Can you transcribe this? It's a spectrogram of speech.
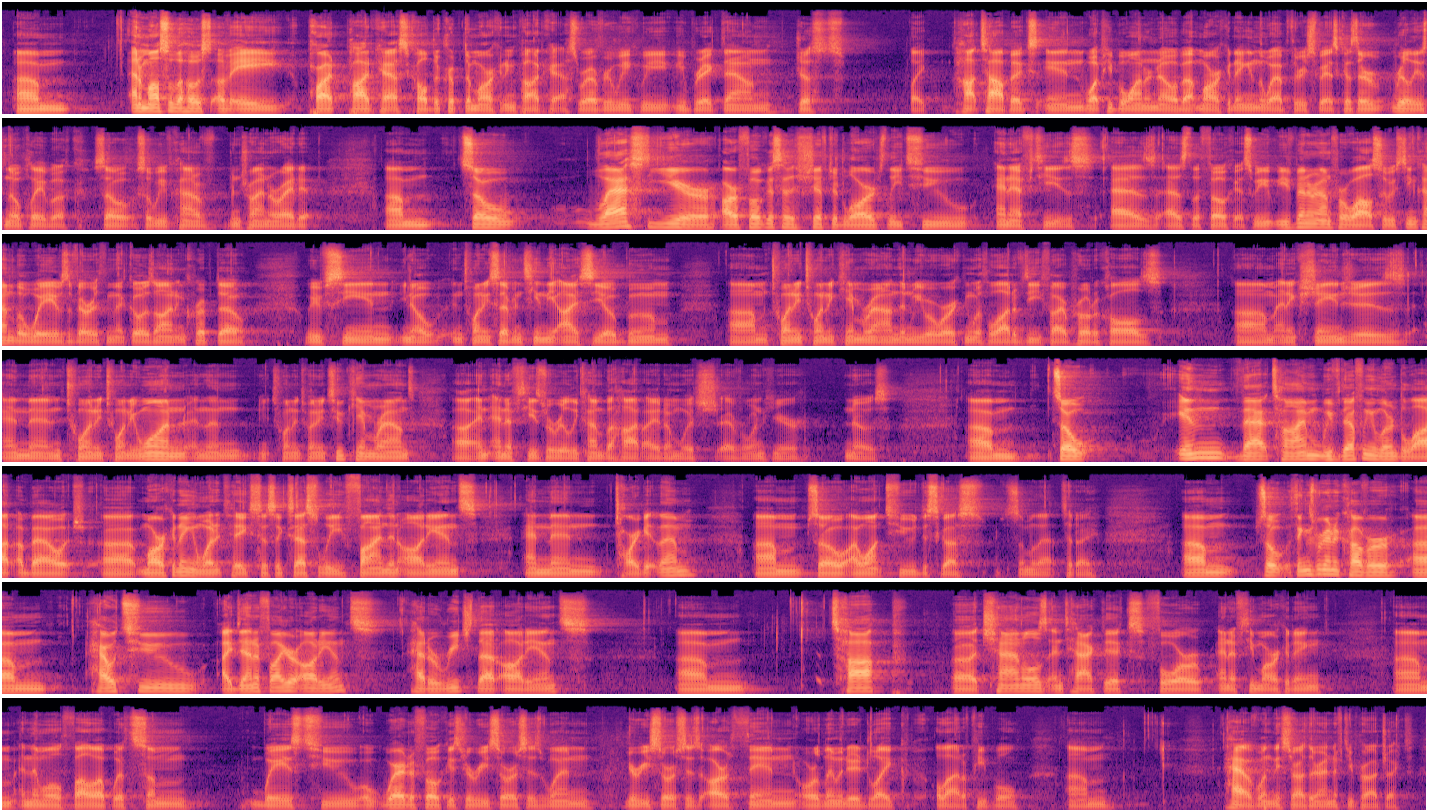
Um, and I'm also the host of a pod podcast called the Crypto Marketing Podcast, where every week we, we break down just like hot topics in what people want to know about marketing in the Web3 space because there really is no playbook. So, so we've kind of been trying to write it. Um, so last year, our focus has shifted largely to NFTs as, as the focus. We, have been around for a while, so we've seen kind of the waves of everything that goes on in crypto. We've seen, you know, in 2017, the ICO boom. Um, 2020 came around, and we were working with a lot of DeFi protocols um, and exchanges. And then 2021 and then 2022 came around, uh, and NFTs were really kind of the hot item, which everyone here knows. Um, so in that time, we've definitely learned a lot about uh, marketing and what it takes to successfully find an audience and then target them. Um, so I want to discuss some of that today. Um, so things we're going to cover, um, how to identify your audience, how to reach that audience, um, top uh, channels and tactics for NFT marketing, um, and then we'll follow up with some ways to where to focus your resources when your resources are thin or limited, like a lot of people um, have when they start their NFT project.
